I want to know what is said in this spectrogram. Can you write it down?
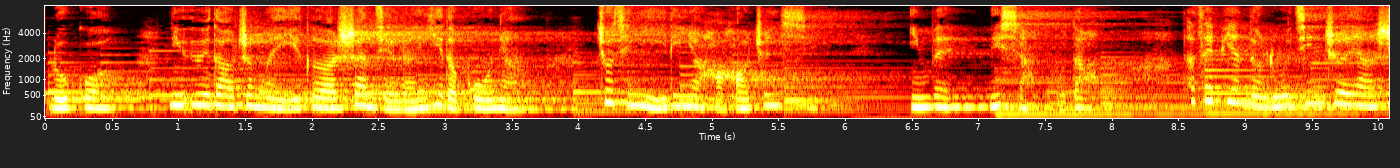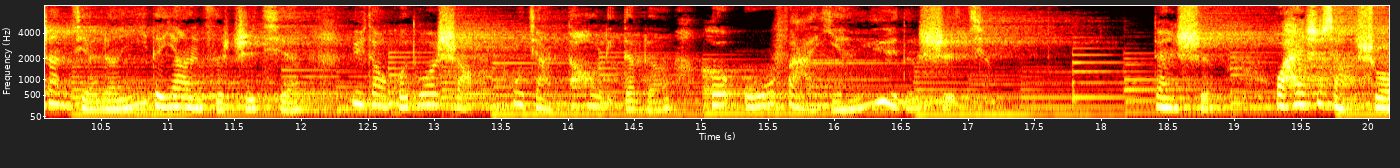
如果你遇到这么一个善解人意的姑娘，就请你一定要好好珍惜，因为你想不到，她在变得如今这样善解人意的样子之前，遇到过多少不讲道理的人和无法言喻的事情。但是我还是想说，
